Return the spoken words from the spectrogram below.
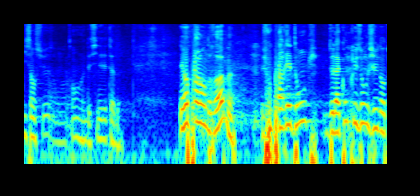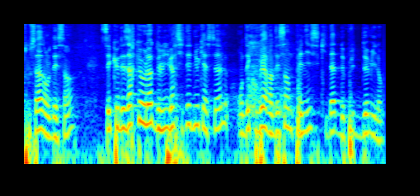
Licencieuses, on entend dessiner des tables. Et en parlant de Rome, je vous parlerai donc de la conclusion que j'ai eue dans tout ça, dans le dessin. C'est que des archéologues de l'université de Newcastle ont découvert un dessin de pénis qui date de plus de 2000 ans,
